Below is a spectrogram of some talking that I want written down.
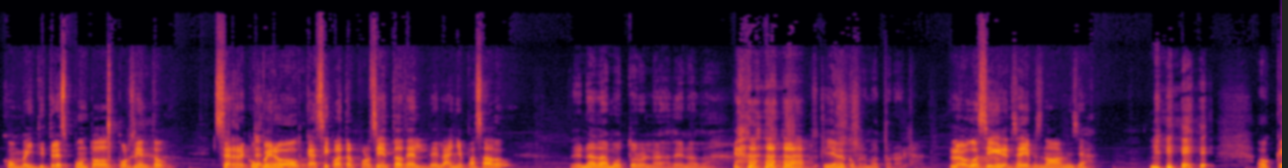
con 23.2%. Se recuperó casi 4% del, del año pasado. De nada, Motorola, de nada. es que ya me compré Motorola. Luego sigue, sí, pues no mames, ya. ok.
